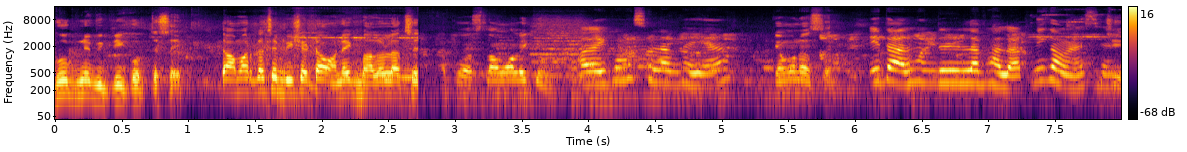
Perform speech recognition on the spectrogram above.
ঘুগনি বিক্রি করতেছে। তো আমার কাছে বিষয়টা অনেক ভালো লাগছে। আপু আসসালামু আলাইকুম। ওয়ালাইকুম আসসালাম ভাইয়া। কেমন আছেন? এই তো আলহামদুলিল্লাহ ভালো। আপনি কেমন আছেন? জি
